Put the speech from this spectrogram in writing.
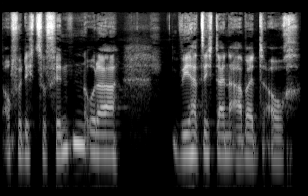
auch für dich zu finden? Oder wie hat sich deine Arbeit auch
